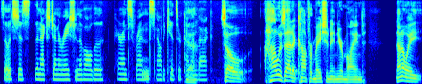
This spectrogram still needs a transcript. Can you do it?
So it's just the next generation of all the parents' friends. Now the kids are coming Yeah. back. So, how is that a confirmation in your mind? Not only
